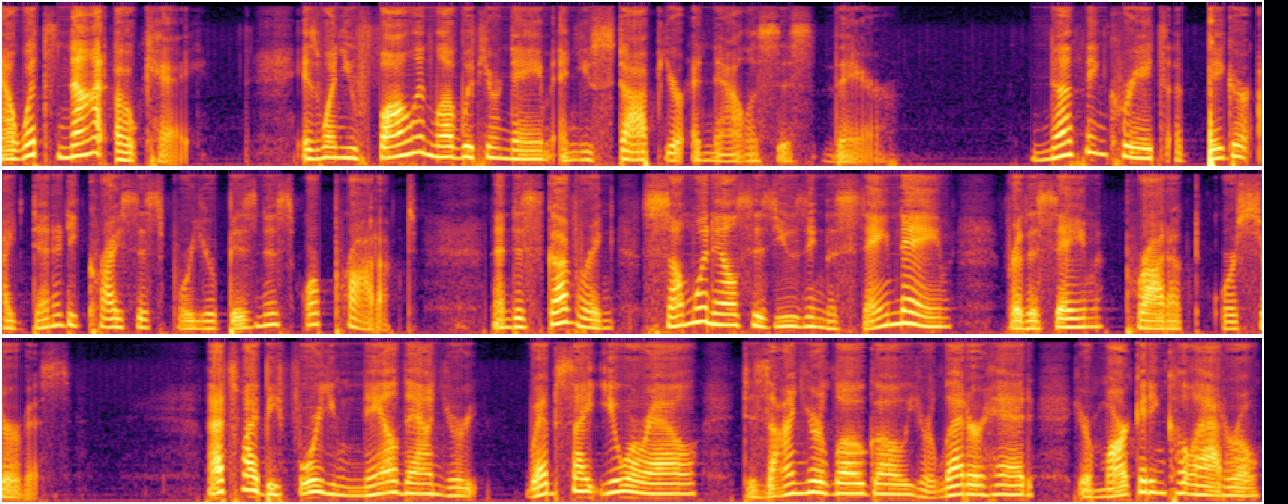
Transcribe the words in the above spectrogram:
Now, what's not okay is when you fall in love with your name and you stop your analysis there. Nothing creates a bigger identity crisis for your business or product than discovering someone else is using the same name for the same product or service. That's why before you nail down your website URL, design your logo, your letterhead, your marketing collateral,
